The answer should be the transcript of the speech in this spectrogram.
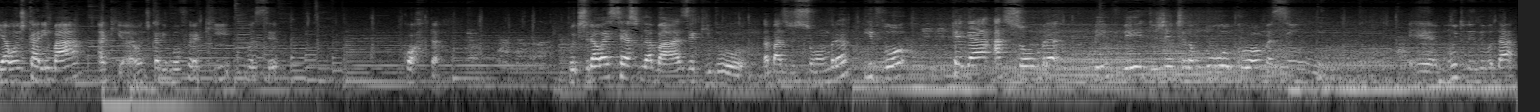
e aonde carimbar, aqui, ó, onde carimbou foi aqui, você corta. Vou tirar o excesso da base aqui, do, da base de sombra, e vou pegar a sombra bem verde. Gente, ela é um duochroma, assim, é muito lindo. Eu vou dar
